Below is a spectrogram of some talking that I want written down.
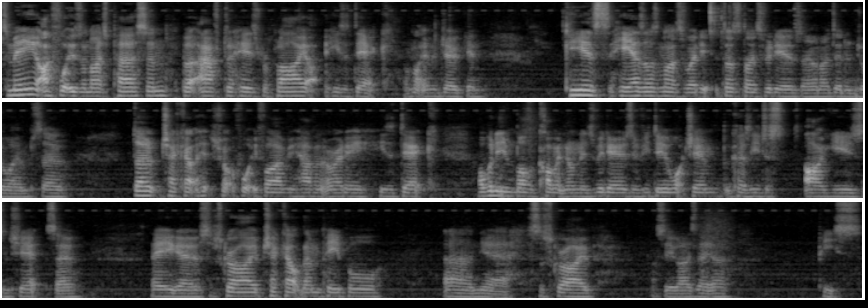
To me, I thought he was a nice person, but after his reply, he's a dick. I'm not even joking. He is. He has does nice does nice videos though, and I did enjoy him. So, don't check out Hickok 45 if you haven't already. He's a dick. I wouldn't even bother commenting on his videos if you do watch him because he just argues and shit. So, there you go. Subscribe. Check out them people, and yeah, subscribe. I'll see you guys later. Peace.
